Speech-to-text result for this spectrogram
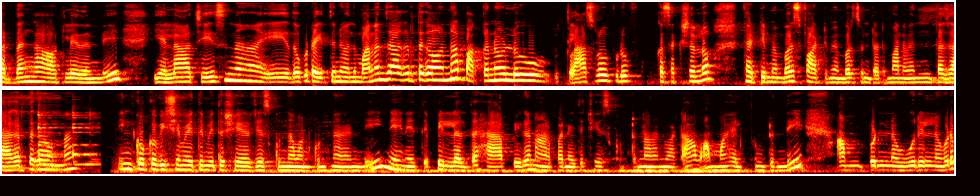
అర్థం కావట్లేదండి. ఎలా చేసినా ఏదో ఒకటి అయితేనే ఉంది. మనం జాగ్రత్తగా ఉన్నా పక్కన వాళ్ళు క్లాస్లో ఇప్పుడు ఒక సెక్షన్లో థర్టీ మెంబర్స్ ఫార్టీ మెంబర్స్ ఉంటారు. మనం ఎంత జాగ్రత్తగా ఉన్నా ఇంకొక విషయం అయితే మీతో షేర్ చేసుకుందాం అనుకుంటున్నానండి. నేనైతే పిల్లలతో హ్యాపీగా నా పని అయితే చేసుకుంటున్నాను అనమాట అమ్మ హెల్ప్ ఉంటుంది. అమ్మ ఇప్పుడు నా కూడా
